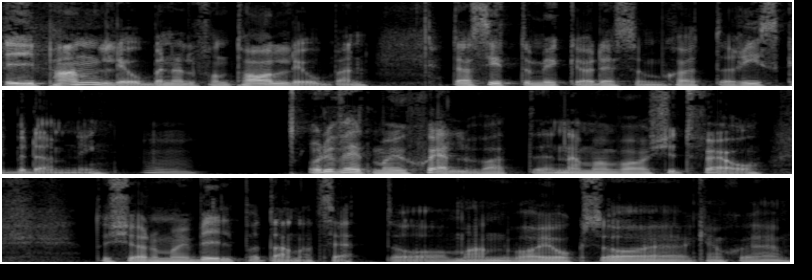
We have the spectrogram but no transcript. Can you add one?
i pannloben eller frontalloben, där sitter mycket av det som sköter riskbedömning. Och det vet man ju själv att eh, när man var 22, då körde man ju bil på ett annat sätt och man var ju också eh, kanske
